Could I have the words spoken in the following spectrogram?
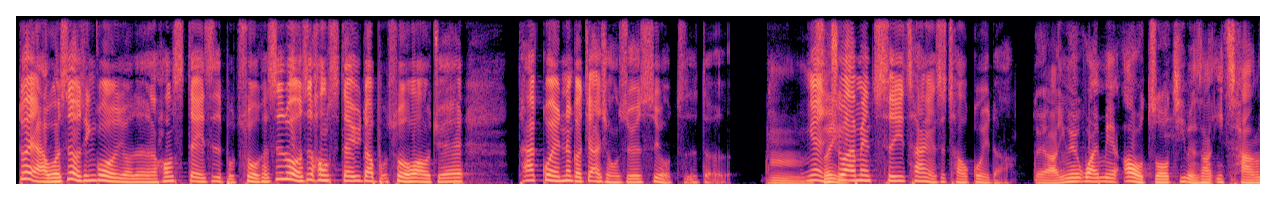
对啊，我是有听过有的人 homestay 是不错，可是如果是 homestay 遇到不错的话，我觉得它贵那个价钱，我觉得是有值得的。嗯，因为你去外面吃一餐也是超贵的啊、对啊，因为外面澳洲基本上一餐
